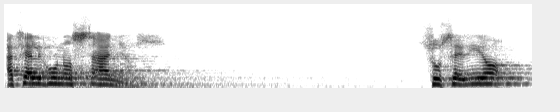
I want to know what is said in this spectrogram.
Hace algunos años sucedió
